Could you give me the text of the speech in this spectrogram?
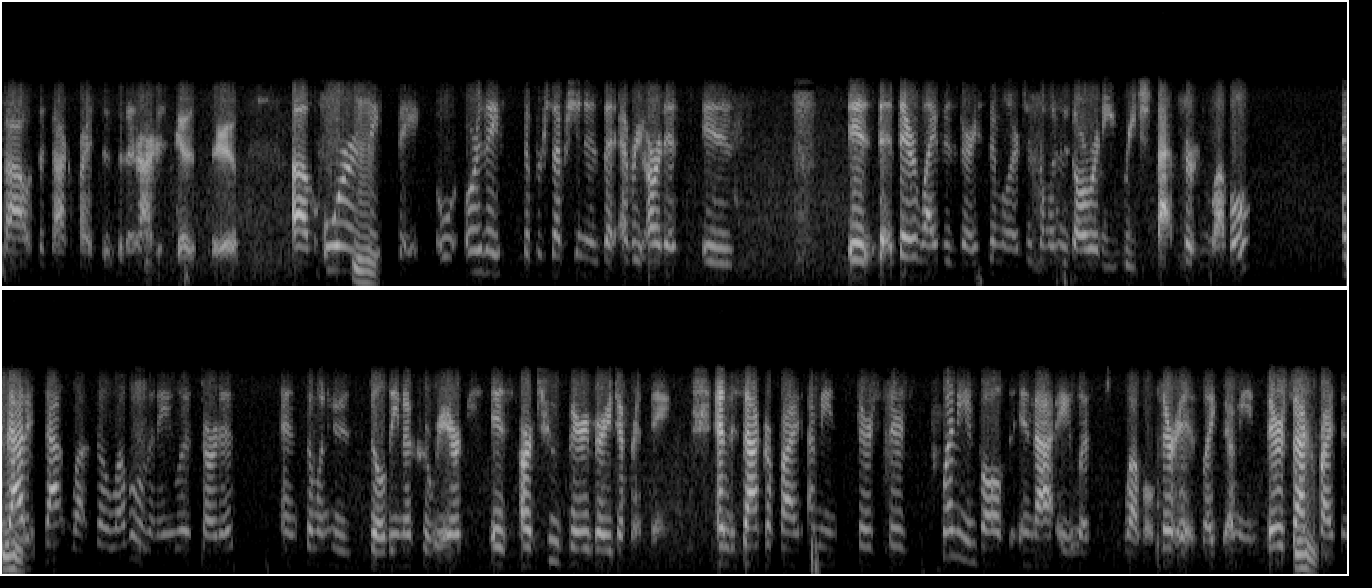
about the sacrifices that an artist goes through, um, or Mhm. they say, or, or they the perception is that every artist is is that their life is very similar to someone who's already reached that certain level, and Mhm. that that le- the level of an A-list artist and someone who's building a career is are two very very different things. and the sacrifice. I mean, there's there's plenty involved in that A list level. There is like I mean, there's sacrifice in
